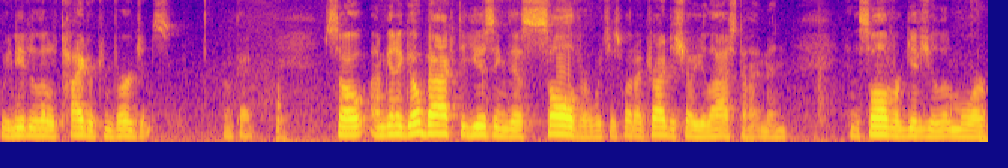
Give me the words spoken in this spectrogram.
we need a little tighter convergence. Okay? So I'm going to go back to using this solver, which is what I tried to show you last time. And, and the solver gives you a little more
